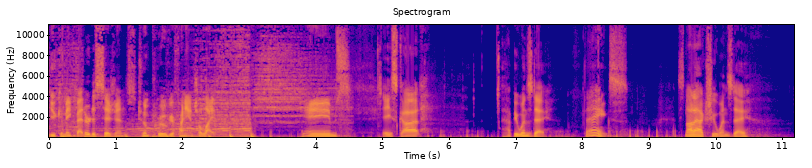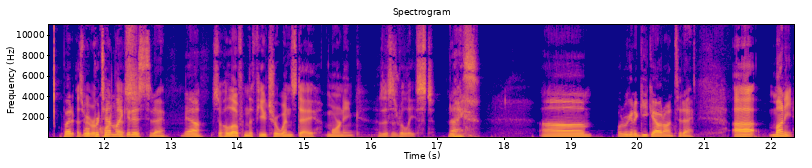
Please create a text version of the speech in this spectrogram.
you can make better decisions to improve your financial life. James. Hey, Scott. Happy Wednesday. Thanks. It's not actually Wednesday, But As we we'll pretend like it this. is today. Yeah. so hello from the future Wednesday morning as this is released. Nice. Um, what are we going to geek out on today? Uh, money.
